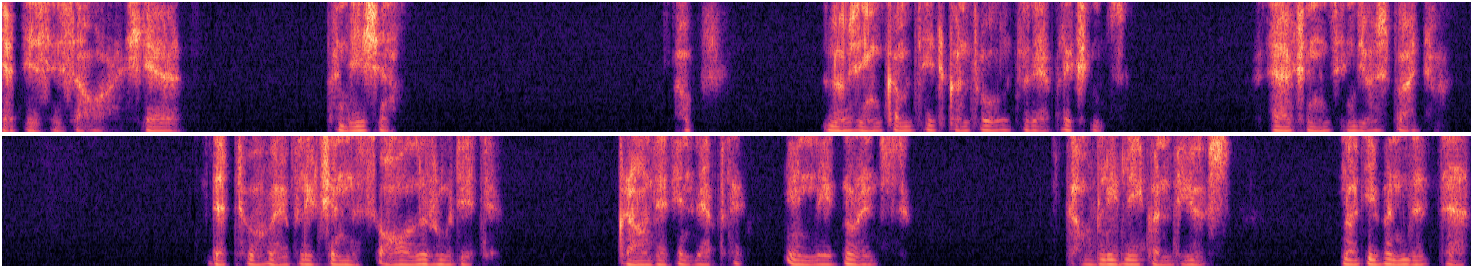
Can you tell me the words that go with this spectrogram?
Yet this is our shared condition of losing complete control to the afflictions, actions induced by them. The two afflictions all rooted, grounded in, in ignorance, completely confused, not even that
